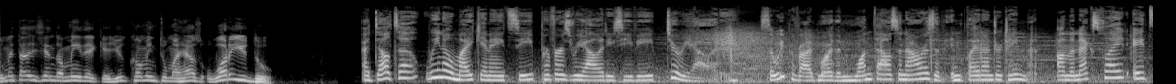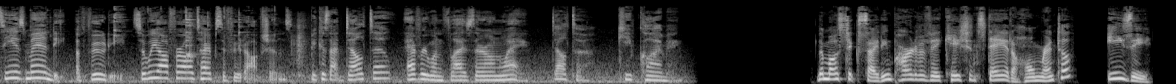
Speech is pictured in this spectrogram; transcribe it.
tú me estás diciendo a mí de que you coming to my house, what do you do? At Delta, we know Mike in 8C prefers reality TV to reality. So we provide more than 1,000 hours of in flight entertainment. On the next flight, 8C is Mandy, a foodie. So we offer all types of food options. Because at Delta, everyone flies their own way. Delta, keep climbing. The most exciting part of a vacation stay at a home rental? Easy.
